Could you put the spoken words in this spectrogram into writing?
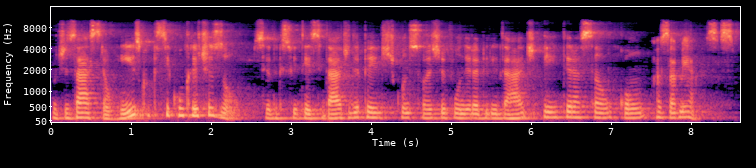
O desastre é um risco que se concretizou, sendo que sua intensidade depende de condições de vulnerabilidade e interação com as ameaças.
